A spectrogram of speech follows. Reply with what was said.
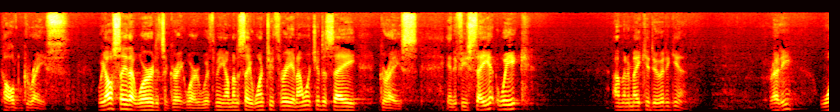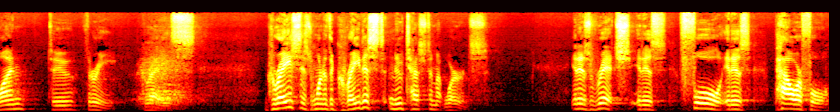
called grace. We all say that word, it's a great word with me. I'm going to say one, two, three, and I want you to say grace. And if you say it weak, I'm going to make you do it again. Ready? One, two, three. Grace. Grace is one of the greatest New Testament words. It is rich, it is full, it is powerful.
